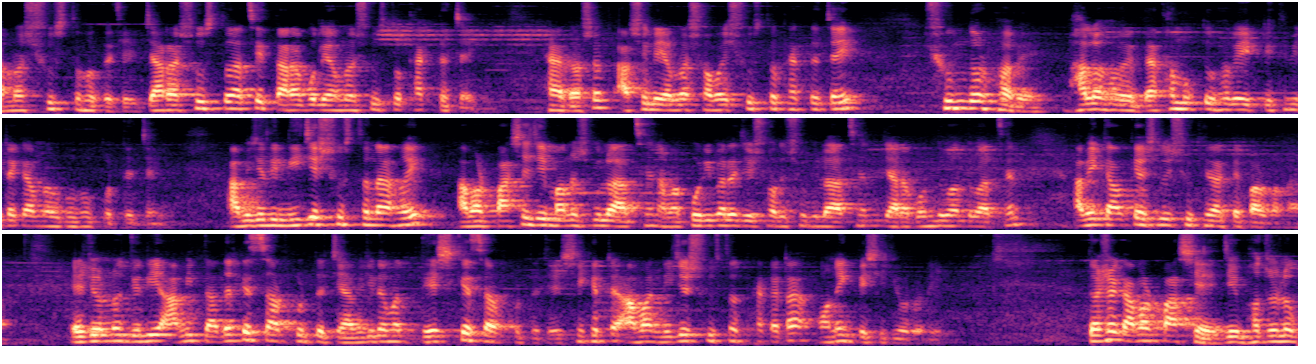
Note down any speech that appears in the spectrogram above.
আমরা সুস্থ হতে চাই। যারা সুস্থ আছি, তারা বলি আমরা সুস্থ থাকতে চাই। হ্যাঁ দর্শক আসলে আমরা সবাই সুস্থ থাকতে চাই, সুন্দরভাবে, ভালোভাবে, ব্যথামুক্তভাবে এই পৃথিবীটাকে আমরা উপভোগ করতে চাই। আমি যদি নিজে সুস্থ না হই, আমার পাশে যে মানুষগুলো আছেন, আমার পরিবারের যে সদস্যগুলো আছেন, যারা বন্ধু বান্ধব আছেন, আমি কাউকে আসলে সুখী রাখতে পারব না। এর জন্য যদি আমি তাদেরকে সার্ভ করতে চাই, আমি যদি আমার দেশকে সার্ভ করতে চাই, সেক্ষেত্রে আমার নিজের সুস্থ থাকাটা অনেক বেশি জরুরি। দর্শক, আমার পাশে যে ভদ্রলোক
